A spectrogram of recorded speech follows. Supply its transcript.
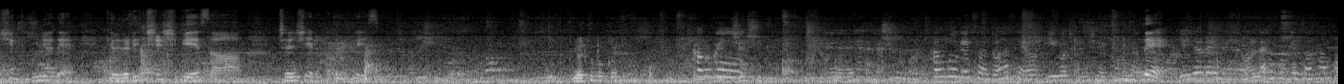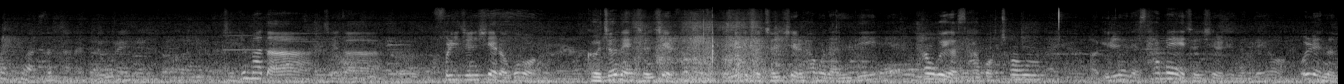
19년에 갤러리 72에서 전시를 하도록 되어 있습니다. 여쭤볼 거 있어요? 한국 예. 한국에서도 하세요? 이거 전시회 보면 네. 예전에는 원래 한국에서 하고 이렇게 왔었잖아요. 근데 올해는 제 해마다 제가 그 프리 전시회라고 그 전에 전시회를 하고 여기서 전시회를 하고 난 뒤 한국에 가서 하고 총 1년에 3회 전시회를 했는데요. 원래는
